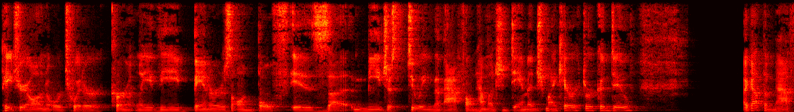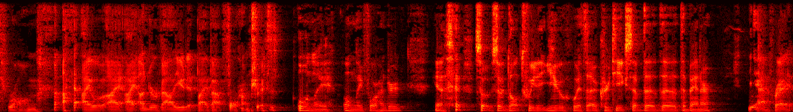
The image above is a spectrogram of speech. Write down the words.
Patreon or Twitter currently, the banners on both is uh, me just doing the math on how much damage my character could do. I got the math wrong. I I, I undervalued it by about four hundred. Only only 400. Yeah. So so don't tweet at you with uh, critiques of the the the banner. Yeah, right.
